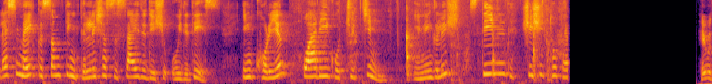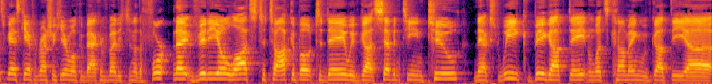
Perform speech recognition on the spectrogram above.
Let's make something delicious side dish with this. In Korean, gwarigochujim. In English, steamed shishito pepper. Hey, what's up guys, Camping Rusher here. Welcome back everybody to another Fortnite video. Lots to talk about today. We've got 17.2 next week. Big update and what's coming. We've got the, uh...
